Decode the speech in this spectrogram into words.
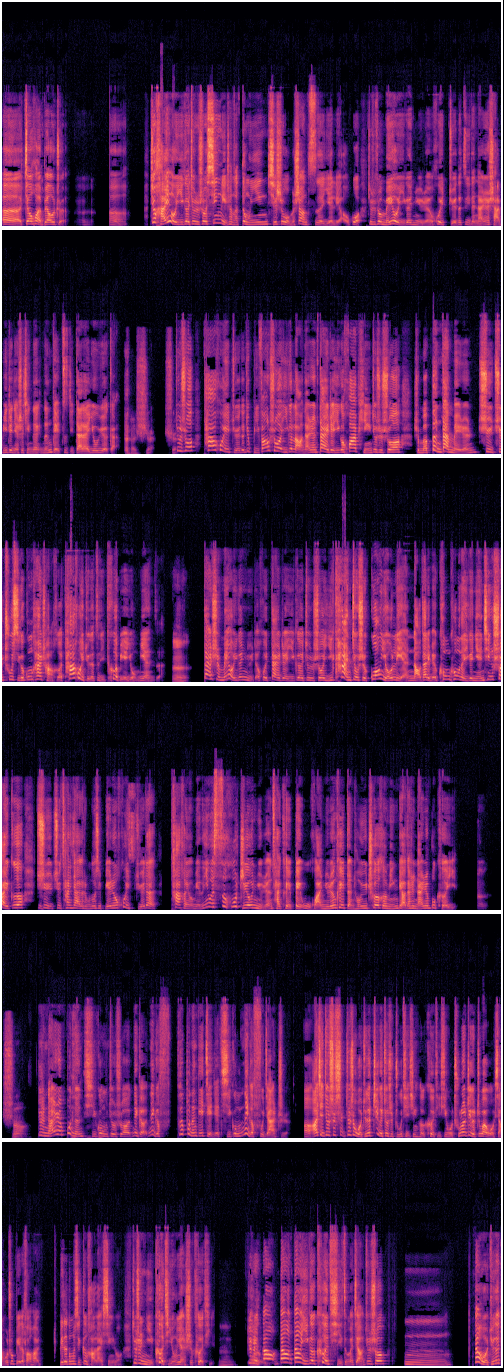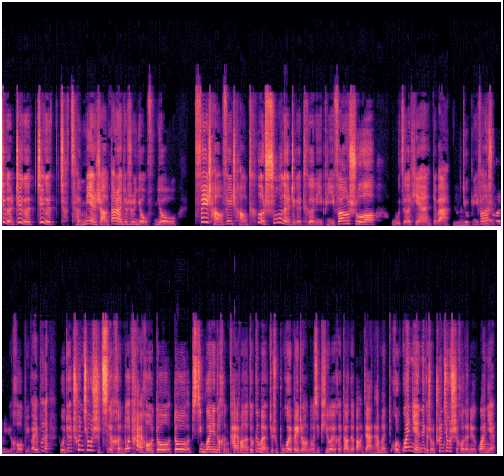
呃交换标准。嗯嗯。就还有一个，就是说心理上的动因，其实我们上次也聊过，就是说没有一个女人会觉得自己的男人傻逼这件事情能能给自己带来优越感。是是，就是说他会觉得，就比方说一个老男人带着一个花瓶，就是说什么笨蛋美人去去出席一个公开场合，他会觉得自己特别有面子。嗯。但是没有一个女的会带着一个，就是说一看就是光有脸、脑袋里面空空的一个年轻帅哥去去参加一个什么东西，别人会觉得他很有面子，因为似乎只有女人才可以被物化，女人可以等同于车和名表，但是男人不可以。嗯，是，就是男人不能提供，就是说那个那个他不能给姐姐提供那个附加值啊，而且就是是就是我觉得这个就是主体性和客体性，我除了这个之外，我想不出别的方法。别的东西更好来形容，就是你客体永远是客体，嗯，就是当当当一个客体怎么讲？就是说，嗯，但我觉得这个这个这个层面上，当然就是有有非常非常特殊的这个特例，比方说武则天，对吧？就比方说吕后，比方也不能，我觉得春秋时期的很多太后都都性观念都很开放的，都根本就是不会被这种东西 PUA 和道德绑架，他们或观念那个时候春秋时候的那个观念。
